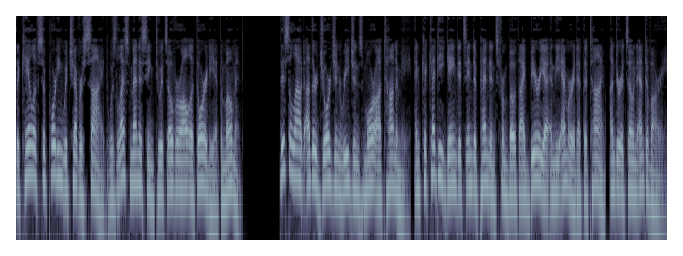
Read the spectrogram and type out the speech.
the caliph supporting whichever side was less menacing to its overall authority at the moment. This allowed other Georgian regions more autonomy, and Kakheti gained its independence from both Iberia and the emirate at the time, under its own emtavari.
